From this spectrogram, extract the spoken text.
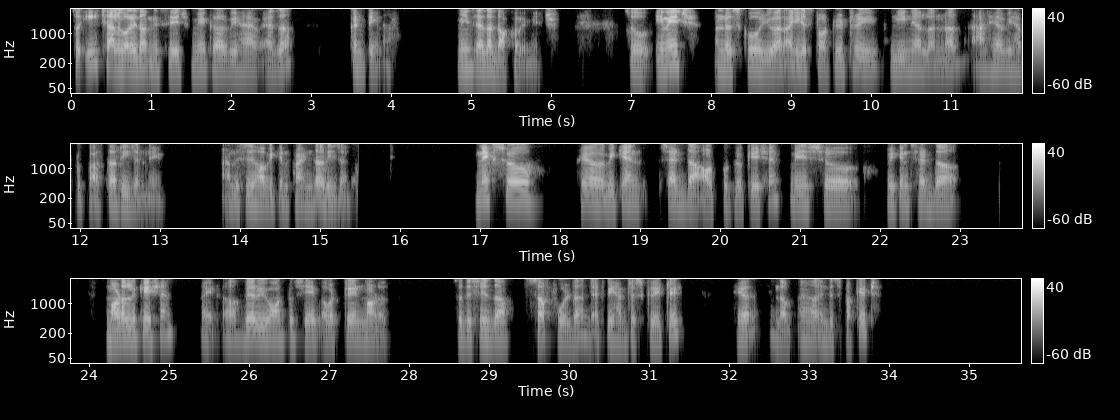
So each algorithm in SageMaker we have as a container, means as a Docker image. So image underscore URIs dot retrieve linear learner, and here we have to pass the region name. And this is how we can find the region. Next, so here we can set the output location, means uh, we can set the model location, right, uh, where we want to save our trained model. So this is the subfolder that we have just created here in the uh, in this bucket.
